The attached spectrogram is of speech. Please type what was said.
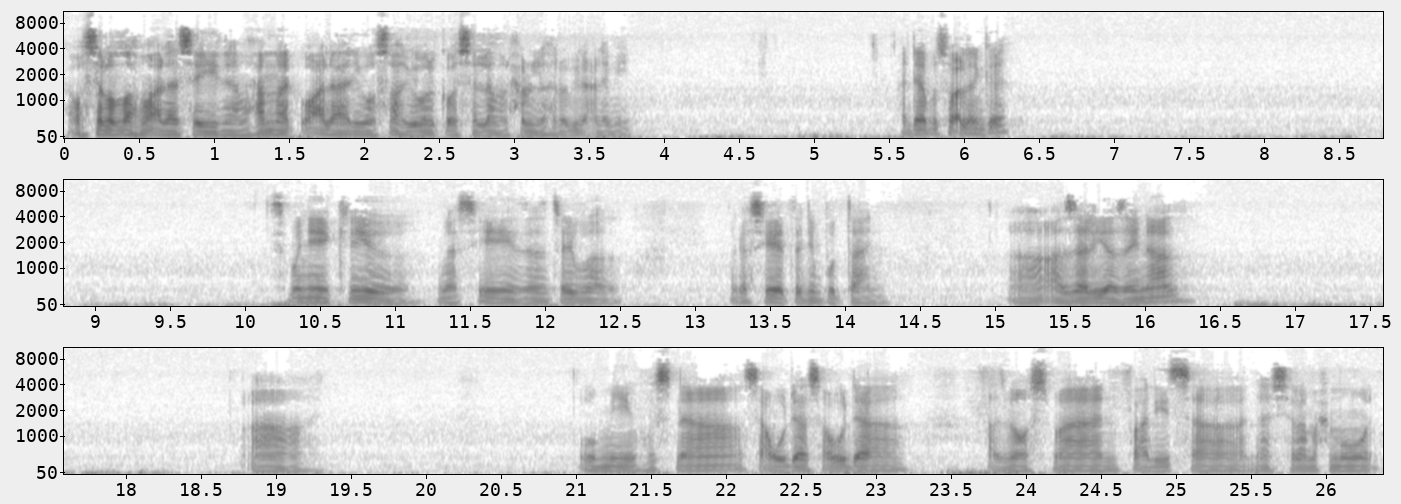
Wa sallallahu ala sayyidina Muhammad wa ala alihi wa sahbihi wa sallam alhamdulillah rabbil alamin. Ada apa soalan ke semuanya clear. Terima kasih Zan Travel terima kasih atas jemputan. Uh, Azalia Zainal. Uh, Umi Husna Sauda Sauda Azma Osman Falisa Nashra Mahmud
